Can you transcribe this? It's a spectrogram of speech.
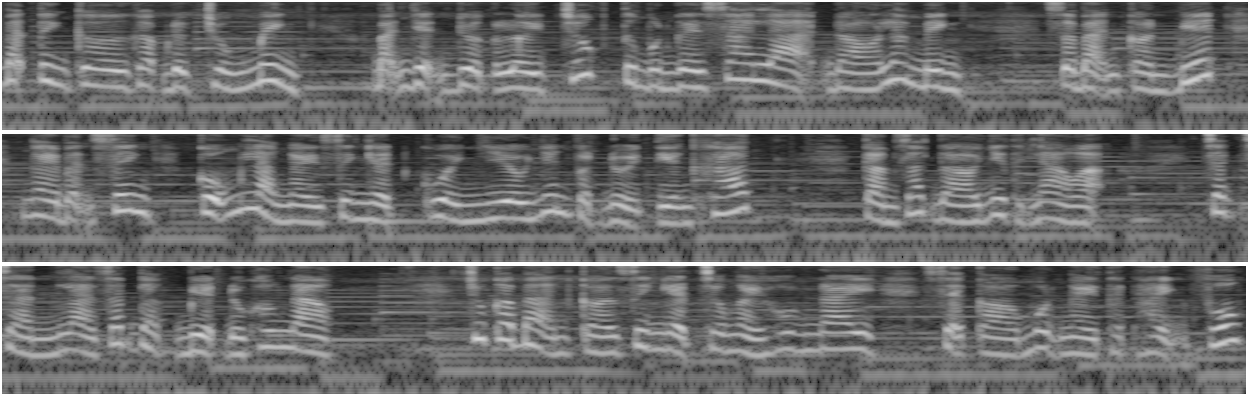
bạn tình cờ gặp được chúng mình, bạn nhận được lời chúc từ một người xa lạ đó là mình. Giờ bạn còn biết ngày bạn sinh cũng là ngày sinh nhật của nhiều nhân vật nổi tiếng khác. Cảm giác đó như thế nào ạ? Chắc chắn là rất đặc biệt đúng không nào? Chúc các bạn có sinh nhật trong ngày hôm nay sẽ có một ngày thật hạnh phúc.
